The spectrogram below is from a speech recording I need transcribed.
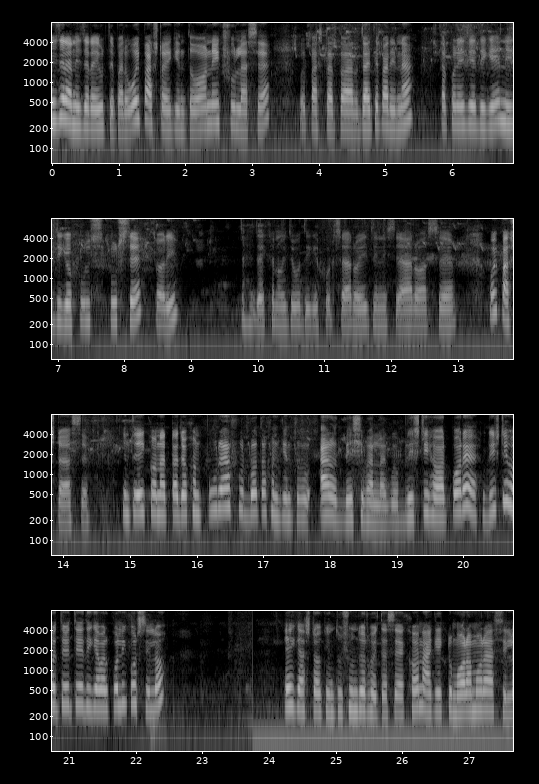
নিজেরা নিজেরাই উঠতে পারে। ওই পাশটায় কিন্তু অনেক ফুল আছে। ওই পাশটা তো আর যাইতে পারি না। তারপরে এই যে এদিকে নিজ দিকে ফুল ফুটছে সরি দেখেন ওই যে ওদিকে ফুটছে, আর ওই জিনিসে আরও আছে। ওই পাশটা আছে। কিন্তু এই কণারটা যখন পুরা ফুটবো, তখন কিন্তু আরও বেশি ভালো লাগবে। বৃষ্টি হওয়ার পরে, বৃষ্টি হইতে হইতে এদিকে আবার কলি করছিল। এই গাছটাও কিন্তু সুন্দর হইতেছে এখন, আগে একটু মরা মরা ছিল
